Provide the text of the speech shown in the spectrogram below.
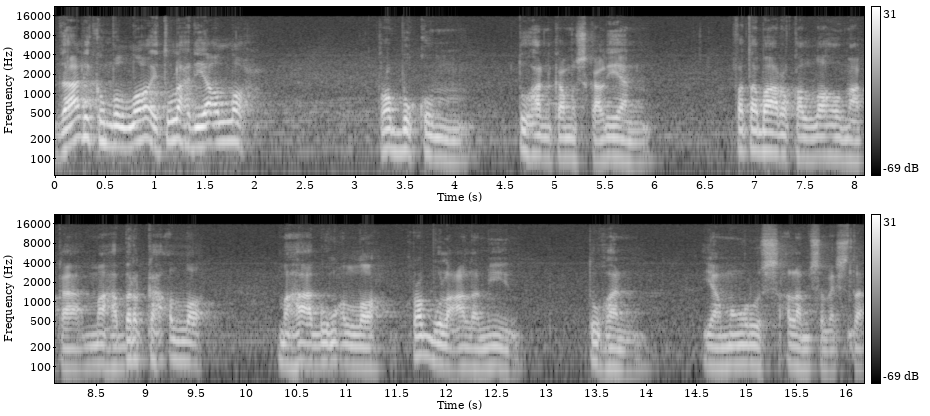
Dzalikumullah itulah dia Allah. Rabbukum Tuhan kamu sekalian. Fatabarakallahu maka maha berkah Allah, maha agung Allah, Rabbul Alamin, Tuhan yang mengurus alam semesta.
